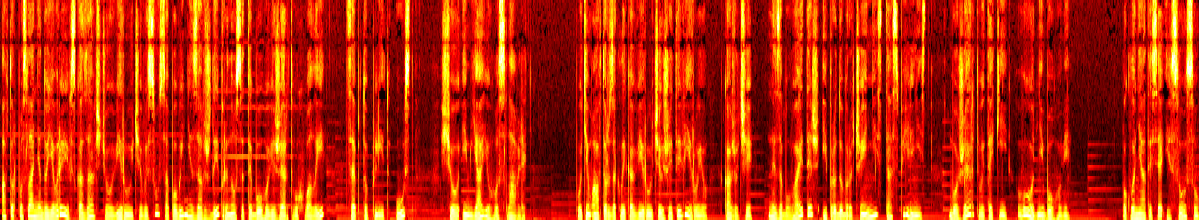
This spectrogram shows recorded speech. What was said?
Автор послання до євреїв сказав, що віруючи в Ісуса повинні завжди приносити Богові жертву хвали, цебто плід уст, що ім'я Його славлять. Потім автор закликав віруючих жити вірою, кажучи не забувайте ж і про доброчинність та спільність, бо жертви такі вгодні Богові. Поклонятися Ісусу,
